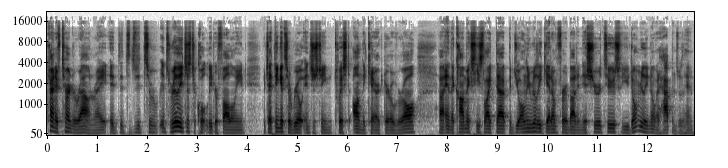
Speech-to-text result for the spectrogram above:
kind of turned around, right? It, it's it's a, it's really just a cult leader following, which I think it's a real interesting twist on the character overall. Uh, in the comics, he's like that, but you only really get him for about an issue or two, so you don't really know what happens with him.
